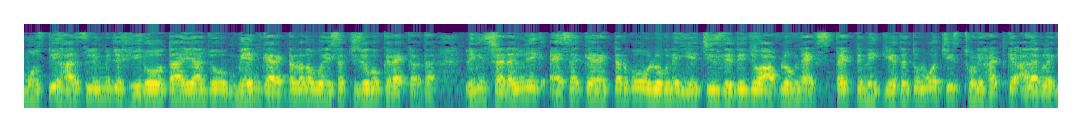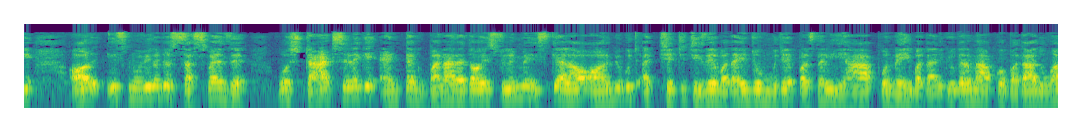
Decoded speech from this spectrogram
मोस्टली हर फ़िल्म में जो हीरो होता है या जो मेन कैरेक्टर होता है, वो ये सब चीज़ों को क्रैक करता है। लेकिन सडनली एक ऐसा कैरेक्टर को लोग ने ये चीज़ दे दी जो आप लोग ने एक्सपेक्ट नहीं किए थे तो वो चीज़ थोड़ी हटके अलग लगी। और इस मूवी का जो सस्पेंस है वो स्टार्ट से लेके एंड तक बना रहता है। और इस फ़िल्म में इसके अलावा और भी कुछ अच्छी अच्छी चीज़ें बताई जो मुझे पर्सनली यहाँ आपको नहीं बता रही क्योंकि अगर मैं आपको बता दूँगा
